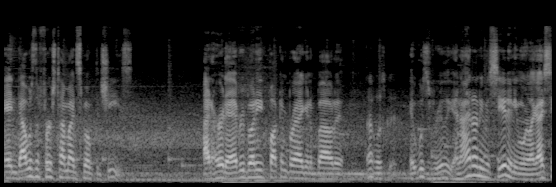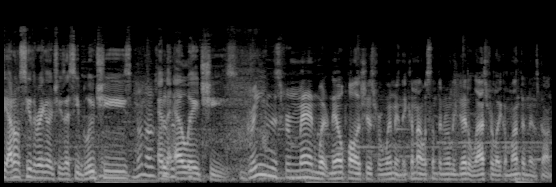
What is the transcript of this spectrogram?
and that was the first time I'd smoked the cheese. I'd heard everybody fucking bragging about it. That was good. It was really, and I don't even see it anymore. Like I see, I don't see the regular cheese. I see blue cheese No, no, and the LA cheese. Green is for men what nail polish is for women. They come out with something really good, it lasts for like a month and then it's gone.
